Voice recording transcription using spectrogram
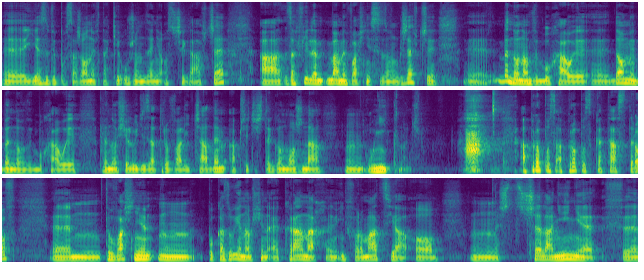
e, jest wyposażony w takie urządzenia ostrzegawcze, a za chwilę mamy właśnie sezon grzewczy, e, będą nam wybuchały domy, będą wybuchały będą się ludzie zatrowali czadem, a przecież tego można mm, uniknąć. A propos, a propos katastrof, to właśnie mm, pokazuje nam się na ekranach informacja o mm, strzelaninie w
